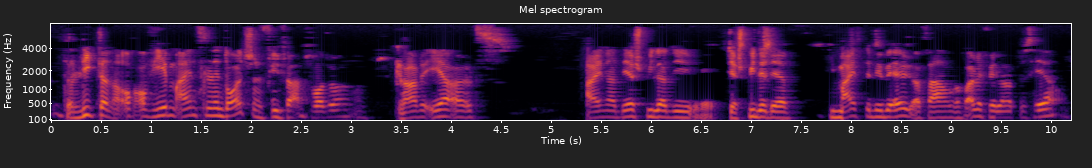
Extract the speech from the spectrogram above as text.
Da liegt dann auch auf jedem einzelnen Deutschen viel Verantwortung. Und gerade er als einer der Spieler, die, der Spieler, der die meiste BBL-Erfahrung auf alle Fälle hat bisher und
